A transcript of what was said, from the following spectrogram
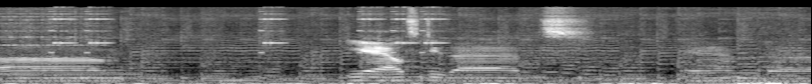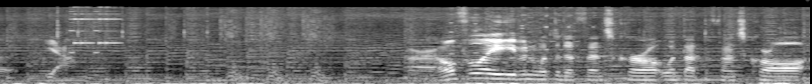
Um. Yeah, let's do that. And uh, yeah. Alright, hopefully even with the defense curl, with that defense curl,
